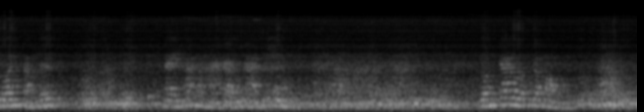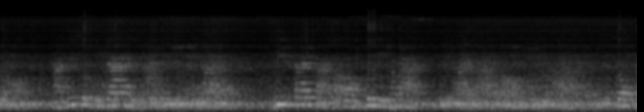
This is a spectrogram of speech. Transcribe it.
ล้ วนสำนึกในพระมหากรุณาธิคุณ ล้นเก้าล้นกระหม่อม หาที่สุดมิได้ ที่ใต้ฝ่าละอองธุลีพระบาท ทรงป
